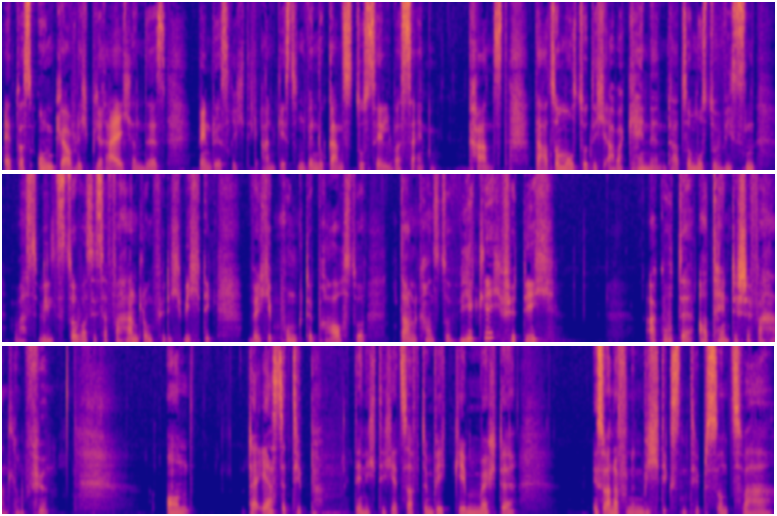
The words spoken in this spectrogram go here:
etwas unglaublich Bereicherndes, wenn du es richtig angehst und wenn du ganz du selber sein kannst. Dazu musst du dich aber kennen. Dazu musst du wissen, was willst du, was ist eine Verhandlung für dich wichtig, welche Punkte brauchst du. Dann kannst du wirklich für dich eine gute, authentische Verhandlung führen. Und der erste Tipp, den ich dich jetzt auf den Weg geben möchte, ist einer von den wichtigsten Tipps. Und zwar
